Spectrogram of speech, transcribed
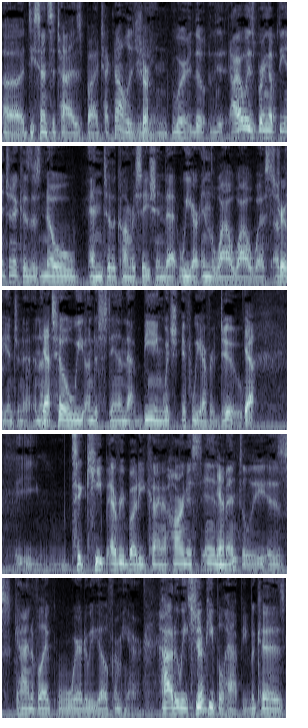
uh, desensitized by technology, Sure. and we're the, the. I always bring up the internet because there's no end to the conversation that we are in the wild, wild west of true. the internet, and Yeah. until we understand that being, which if we ever do, yeah, to keep everybody kind of harnessed in Yeah. mentally is kind of like where do we go from here? How do we keep people happy? Because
